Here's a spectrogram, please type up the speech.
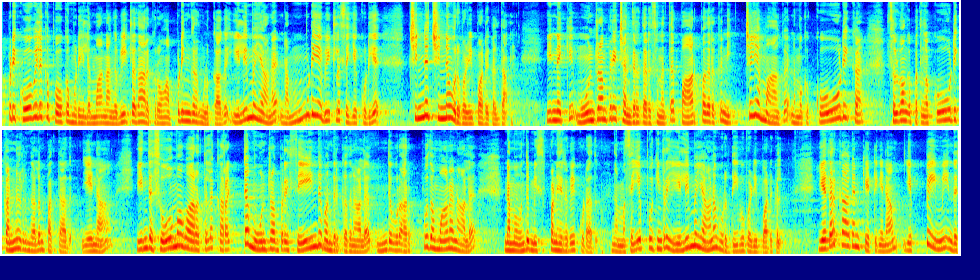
அப்படி கோவிலுக்கு போக முடியலம்மா நாங்கள் வீட்டில் தான் இருக்கிறோம் அப்படிங்கிறவங்களுக்காக எளிமையான நம்முடைய வீட்டில் செய்யக்கூடிய சின்ன சின்ன ஒரு வழிபாடுகள் தான். இன்றைக்கி மூன்றாம் பிறை சந்திர தரிசனத்தை பார்ப்பதற்கு நிச்சயமாக நமக்கு கோடி க சொல்லுவாங்க பார்த்தீங்களா கோடி கண் இருந்தாலும் பத்தாது. ஏன்னா இந்த சோமவாரத்தில் கரெக்டாக மூன்றாம் பிறை சேர்ந்து வந்திருக்கிறதுனால இந்த ஒரு அற்புதமான நாளை நம்ம வந்து மிஸ் பண்ணிடவே கூடாது. நம்ம செய்யப்போகின்ற எளிமையான ஒரு தீப வழிபாடுகள். எதற்காகன்னு கேட்டிங்கன்னா எப்பயுமே இந்த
